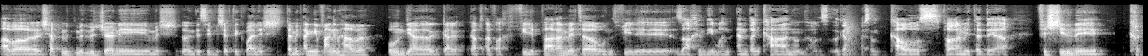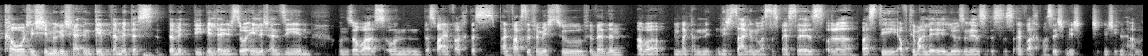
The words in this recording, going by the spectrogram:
Aber ich habe mit Midjourney mich so intensiv beschäftigt, weil ich damit angefangen habe und ja, da gab es einfach viele Parameter und viele Sachen, die man ändern kann. Und da gab es einen Chaos-Parameter, der verschiedene chaotische Möglichkeiten gibt, damit, das, damit die Bilder nicht so ähnlich ansehen und sowas. Und das war einfach das Einfachste für mich zu verwenden. Aber man kann nicht sagen, was das Beste ist oder was die optimale Lösung ist. Es ist einfach, was ich mich entschieden habe.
